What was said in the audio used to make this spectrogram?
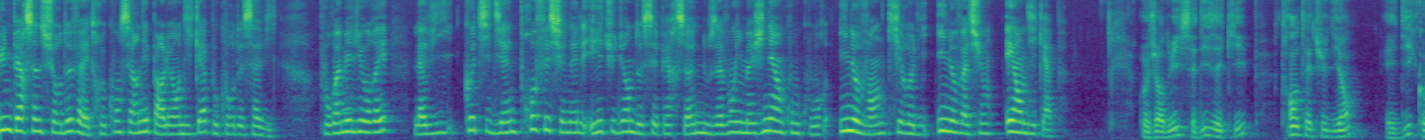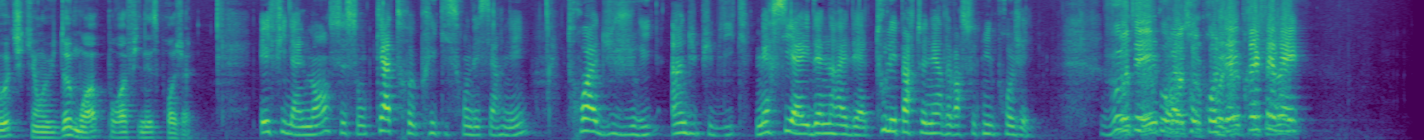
Une personne sur deux va être concernée par le handicap au cours de sa vie. Pour améliorer la vie quotidienne, professionnelle et étudiante de ces personnes, nous avons imaginé un concours innovant qui relie innovation et handicap. Aujourd'hui, c'est 10 équipes, 30 étudiants et 10 coachs qui ont eu deux mois pour affiner ce projet. Et finalement, ce sont quatre prix qui seront décernés, trois du jury, un du public. Merci à Eden Red et à tous les partenaires d'avoir soutenu le projet. Votez pour votre projet préféré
